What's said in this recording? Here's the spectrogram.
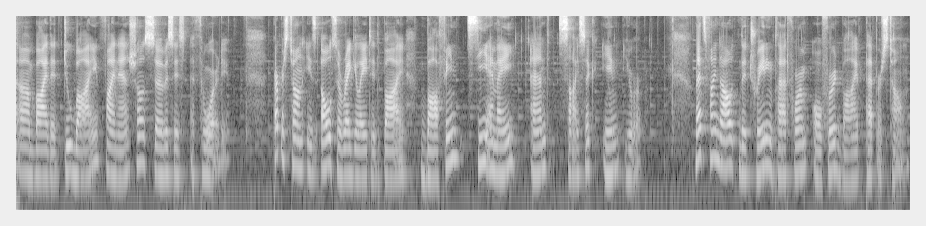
uh, by the Dubai Financial Services Authority. Pepperstone is also regulated by BaFin, CMA and CySEC in Europe. Let's find out the trading platform offered by Pepperstone.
